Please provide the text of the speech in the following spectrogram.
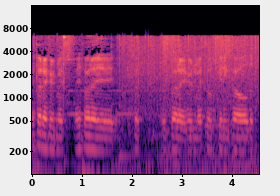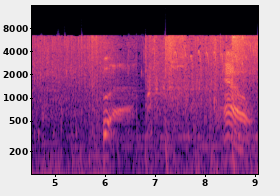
I thought I heard my. I thought I. Thought, I thought I heard myself getting called. Ow.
